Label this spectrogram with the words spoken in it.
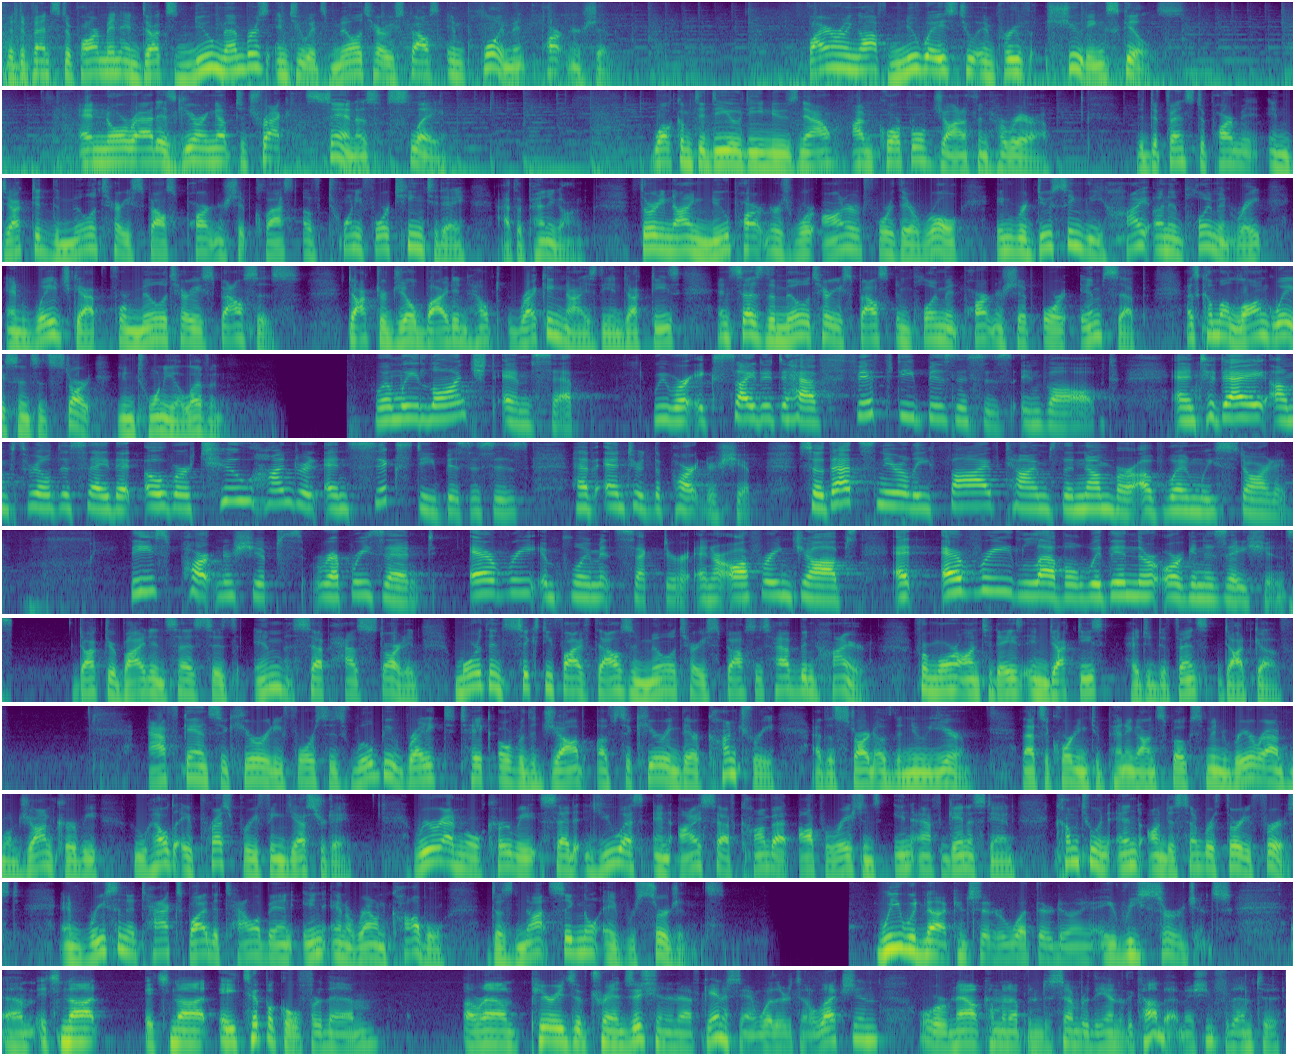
The Defense Department inducts new members into its military spouse employment partnership. Firing off new ways to improve shooting skills. And NORAD is gearing up to track Santa's sleigh. Welcome to DoD News Now. I'm Corporal Jonathan Herrera. The Defense Department inducted the Military Spouse Partnership Class of 2014 today at the Pentagon. 39 new partners were honored for their role in reducing the high unemployment rate and wage gap for military spouses. Dr. Jill Biden helped recognize the inductees and says the Military Spouse Employment Partnership, or MSEP, has come a long way since its start in 2011. When we launched MSEP, we were excited to have 50 businesses involved. And today I'm thrilled to say that over 260 businesses have entered the partnership. So that's nearly five times the number of when we started. These partnerships represent every employment sector and are offering jobs at every level within their organizations. Dr. Biden says since MSEP has started, more than 65,000 military spouses have been hired. For more on today's inductees, head to defense.gov. Afghan security forces will be ready to take over the job of securing their country at the start of the new year. That's according to Pentagon spokesman Rear Admiral John Kirby, who held a press briefing yesterday. Rear Admiral Kirby said U.S. and ISAF combat operations in Afghanistan come to an end on December 31st, and recent attacks by the Taliban in and around Kabul does not signal a resurgence. We would not consider what they're doing a resurgence. Um, it's not it's not atypical for them around periods of transition in Afghanistan, whether it's an election or now coming up in December, the end of the combat mission, for them to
